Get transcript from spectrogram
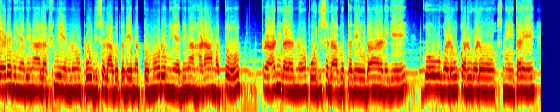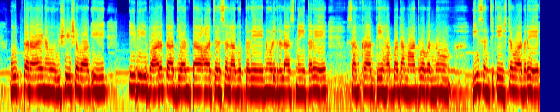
ಎರಡನೆಯ ದಿನ ಲಕ್ಷ್ಮಿಯನ್ನು ಪೂಜಿಸಲಾಗುತ್ತದೆ ಮತ್ತು ಮೂರನೆಯ ದಿನ ಹಣ ಮತ್ತು ಪ್ರಾಣಿಗಳನ್ನು ಪೂಜಿಸಲಾಗುತ್ತದೆ. ಉದಾಹರಣೆಗೆ, ಗೋವುಗಳು, ಕರುಗಳು, ಸ್ನೇಹಿತರೆ, ಉತ್ತರಾಯಣವು ವಿಶೇಷವಾಗಿ ಇಡೀ ಭಾರತಾದ್ಯಂತ ಆಚರಿಸಲಾಗುತ್ತದೆ. ನೋಡಿದ್ರಲ್ಲ ಸ್ನೇಹಿತರೆ, ಸಂಕ್ರಾಂತಿ ಹಬ್ಬದ ಮಹತ್ವವನ್ನು. ಈ ಸಂಚಿಕೆ ಇಷ್ಟವಾದರೆ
